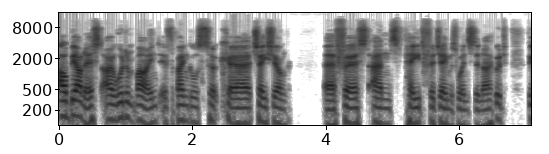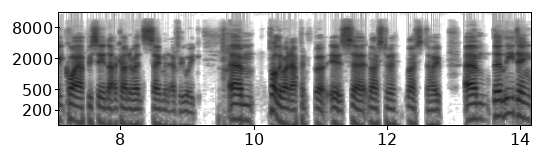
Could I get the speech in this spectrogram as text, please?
will be honest, I wouldn't mind if the Bengals took uh, Chase Young uh, first and paid for Jameis Winston. I would be quite happy seeing that kind of entertainment every week. Um, probably won't happen, but it's uh, nice to nice to hope. Um, the leading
